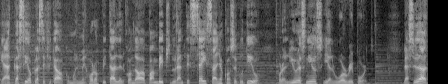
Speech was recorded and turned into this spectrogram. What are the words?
que ha sido clasificado como el mejor hospital del condado de Palm Beach durante seis años consecutivos por el US News y el World Report. La ciudad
